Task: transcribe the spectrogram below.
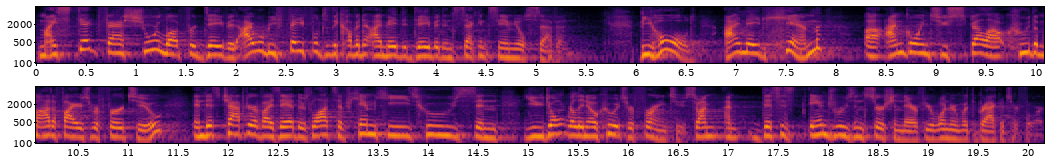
my steadfast, sure love for David. I will be faithful to the covenant I made to David in 2 Samuel 7. Behold, I made him. Uh, I'm going to spell out who the modifiers refer to. In this chapter of Isaiah, there's lots of him, he's, who's, and you don't really know who it's referring to. So I'm, I'm, this is Andrew's insertion there if you're wondering what the brackets are for.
